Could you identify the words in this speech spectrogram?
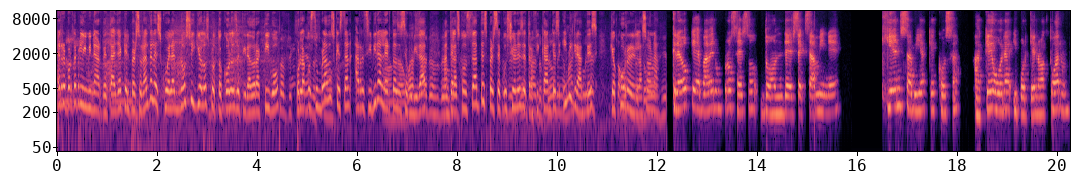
El reporte preliminar detalla que el personal de la escuela no siguió los protocolos de tirador activo por lo acostumbrados que están a recibir alertas de seguridad ante las constantes persecuciones de traficantes inmigrantes que ocurren en la zona. Creo que va a haber un proceso donde se examine quién sabía qué cosa a qué hora y por qué no actuaron.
